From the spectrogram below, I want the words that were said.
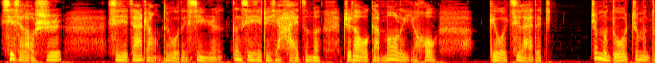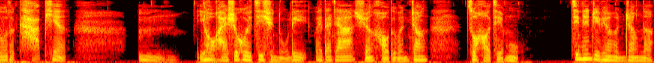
谢谢老师，谢谢家长对我的信任，更谢谢这些孩子们知道我感冒了以后，给我寄来的这么多、这么多的卡片。嗯，以后还是会继续努力为大家选好的文章，做好节目。今天这篇文章呢，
